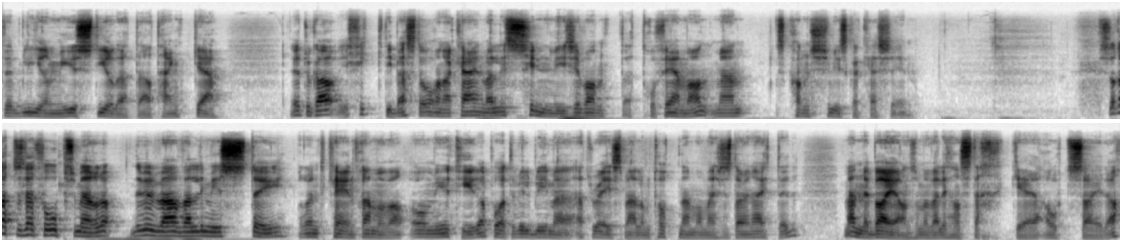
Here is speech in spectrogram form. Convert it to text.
det blir mye styr dette, tenke Vet du hva, vi fikk de beste årene av Kane. Veldig synd vi ikke vant et trofé med han, men kanskje vi skal cashe inn. Så rett og slett for å oppsummere, da. Det vil være veldig mye støy rundt Kane fremover, og mye tyder på at det vil bli med et race mellom Tottenham og Manchester United men med Bayern som en veldig sånn sterk outsider.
